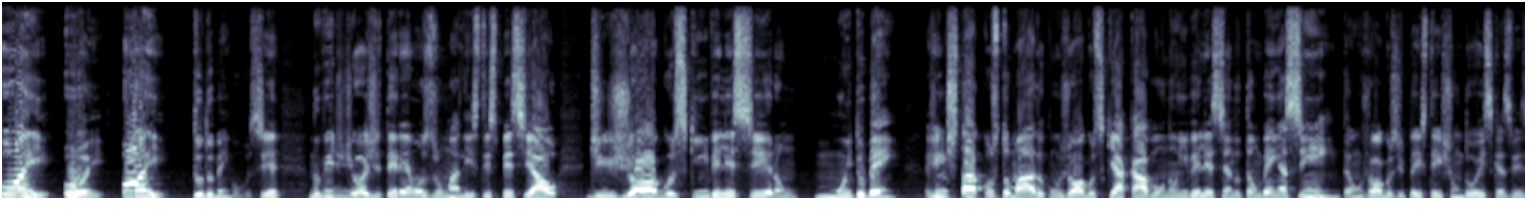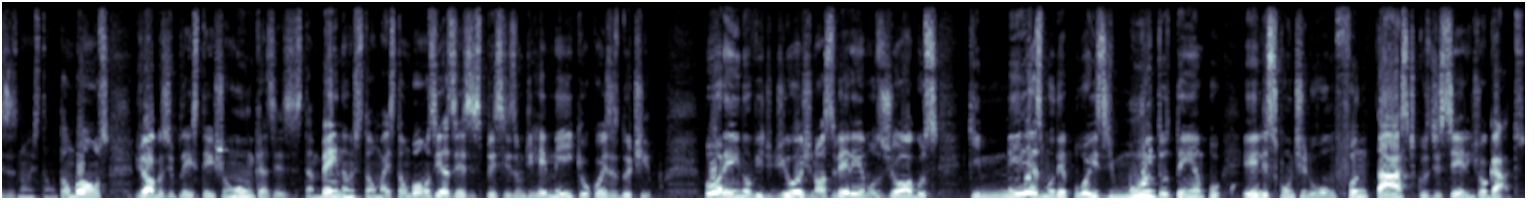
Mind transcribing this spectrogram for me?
Oi, oi, oi! Tudo bem com você? No vídeo de hoje teremos uma lista especial de jogos que envelheceram muito bem. A gente está acostumado com jogos que acabam não envelhecendo tão bem assim. Então, jogos de PlayStation 2 que às vezes não estão tão bons, jogos de PlayStation 1 que às vezes também não estão mais tão bons e às vezes precisam de remake ou coisas do tipo. Porém, no vídeo de hoje nós veremos jogos que, mesmo depois de muito tempo, eles continuam fantásticos de serem jogados.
